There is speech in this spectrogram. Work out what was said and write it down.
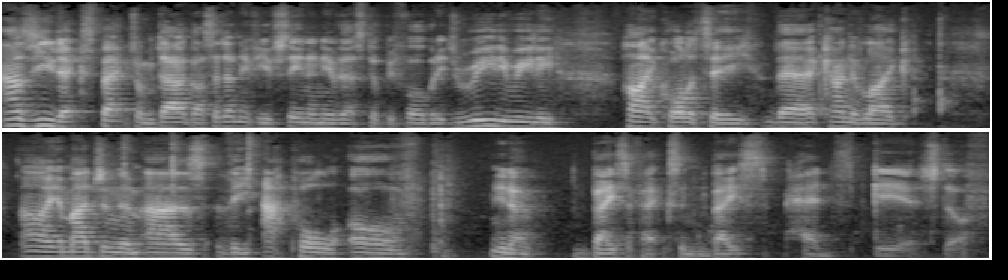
as you'd expect from Dark Glass. I don't know if you've seen any of that stuff before, but it's really, really high quality. They're kind of like, I imagine them as the Apple of, you know, bass effects and bass heads gear stuff.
